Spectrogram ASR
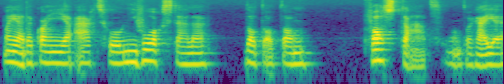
Maar ja, dan kan je je aards gewoon niet voorstellen dat dat dan vaststaat. Want dan ga je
